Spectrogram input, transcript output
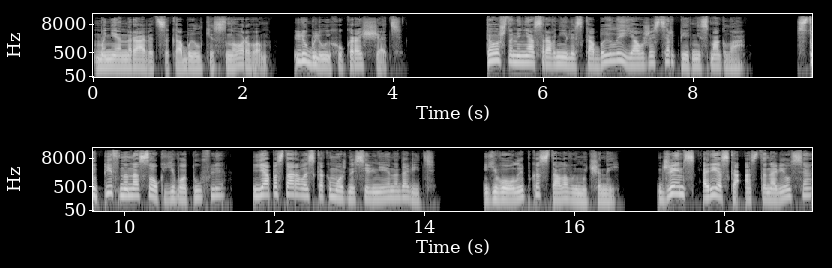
«Мне нравятся кобылки с норовом. Люблю их укращать». То, что меня сравнили с кобылой, я уже стерпеть не смогла. Ступив на носок его туфли, я постаралась как можно сильнее надавить. Его улыбка стала вымученной. Джеймс резко остановился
